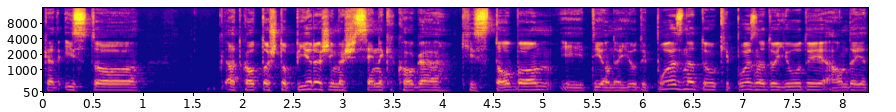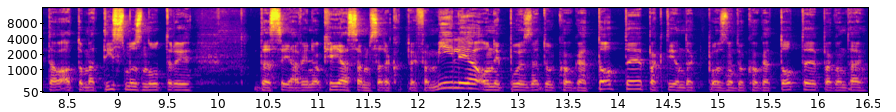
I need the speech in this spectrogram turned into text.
Kad isto ako to štopiraš, imaš se nekoga, ki s tobom i ti onda ljudi poznadu, ki poznadu ljudi, a onda je to automatizmu znutri, da se javi, ok, ja sam sada kod tvoje familije, oni poznadu koga tote, pak ti onda poznadu koga tote, pak onda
